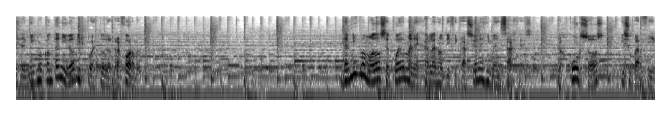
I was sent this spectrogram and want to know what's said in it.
es el mismo contenido dispuesto de otra forma. Del mismo modo se pueden manejar las notificaciones y mensajes, los cursos y su perfil.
